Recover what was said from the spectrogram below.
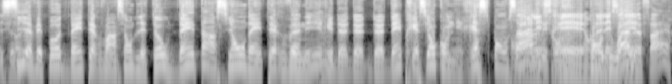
S'il n'y avait pas d'intervention de l'État ou d'intention d'intervenir mm. et de, d'impression qu'on est responsable et qu'on, doit le faire,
